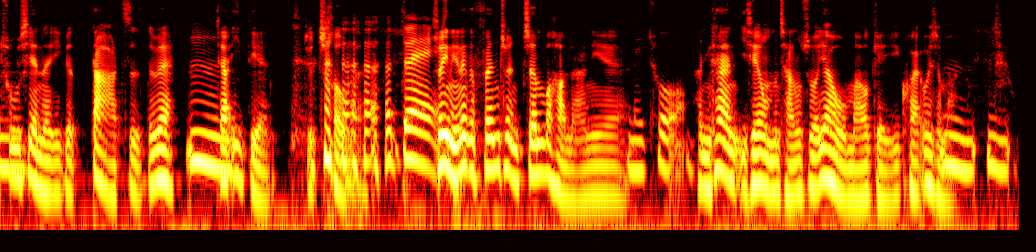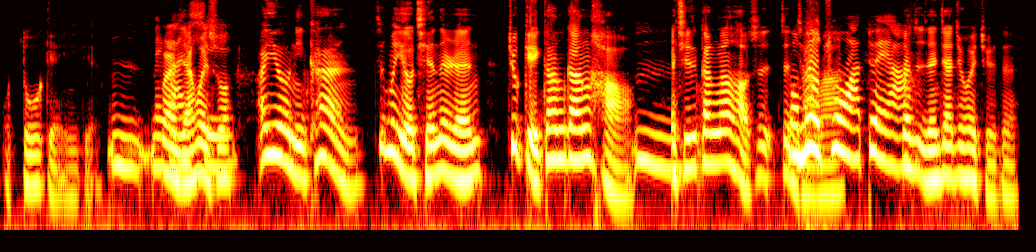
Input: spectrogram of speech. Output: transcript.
出现了一个大字，对不对？嗯加一点就臭了，对，所以你那个分寸真不好拿捏。没错，你看以前我们常说要五毛给一块，为什么？嗯嗯我多给一点，嗯，不然，人家会说：“哎呦，你看这么有钱的人就给刚刚好。”嗯哎，其实刚刚好是正常，我没有错。啊，对啊，但是人家就会觉得：“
